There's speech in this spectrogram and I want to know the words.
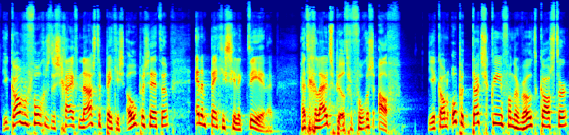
Je kan vervolgens de schijf naast de petjes openzetten en een petje selecteren. Het geluid speelt vervolgens af. Je kan op het touchscreen van de Roadcaster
